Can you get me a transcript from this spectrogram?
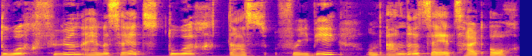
durchführen, einerseits durch das Freebie und andererseits halt auch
